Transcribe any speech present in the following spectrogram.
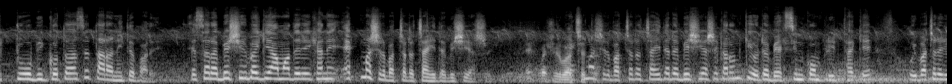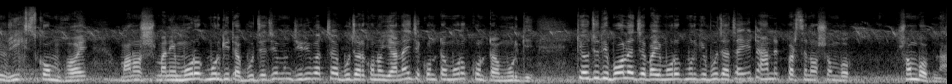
একটু অভিজ্ঞতা আছে, তারা নিতে পারে। এছাড়া বেশিরভাগই আমাদের এখানে এক মাসের বাচ্চাটা চাহিদা বেশি আসে। এক মাসের এক বাচ্চাটা মাসের বাচ্চাটা চাহিদাটা বেশি আসে কারণ কি ওটা ভ্যাকসিন কমপ্লিট থাকে ওই বাচ্চাটার রিস্ক কম হয়। মানুষ মানে মোরগ মুরগিটা বুঝে যেমন জিরি বাচ্চা বোঝার কোনো ইয়া নাই যে কোনটা মোরগ কোনটা মুরগি। কেউ যদি বলে যে ভাই মোরগ মুরগি বোঝা যায় এটা হান্ড্রেড পার্সেন্ট অসম্ভব সম্ভব না।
